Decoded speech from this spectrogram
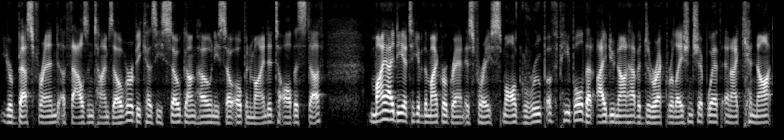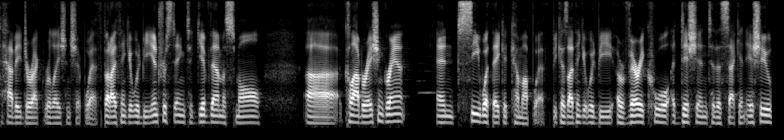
your best friend a thousand times over because he's so gung ho and he's so open minded to all this stuff. My idea to give the micro grant is for a small group of people that I do not have a direct relationship with and I cannot have a direct relationship with. But I think it would be interesting to give them a small uh, collaboration grant and see what they could come up with because I think it would be a very cool addition to the second issue.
